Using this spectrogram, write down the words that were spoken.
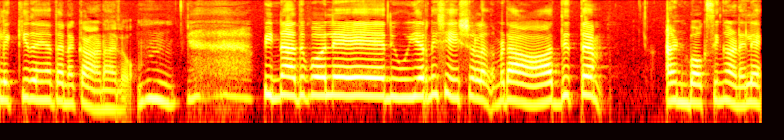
ക്ലിക്ക് ചെയ്ത് കഴിഞ്ഞാൽ തന്നെ കാണാമല്ലോ പിന്നെ അതുപോലെ ന്യൂ ഇയറിന് ശേഷമുള്ള നമ്മുടെ ആദ്യത്തെ അൺബോക്സിംഗ് ആണ് അല്ലേ?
